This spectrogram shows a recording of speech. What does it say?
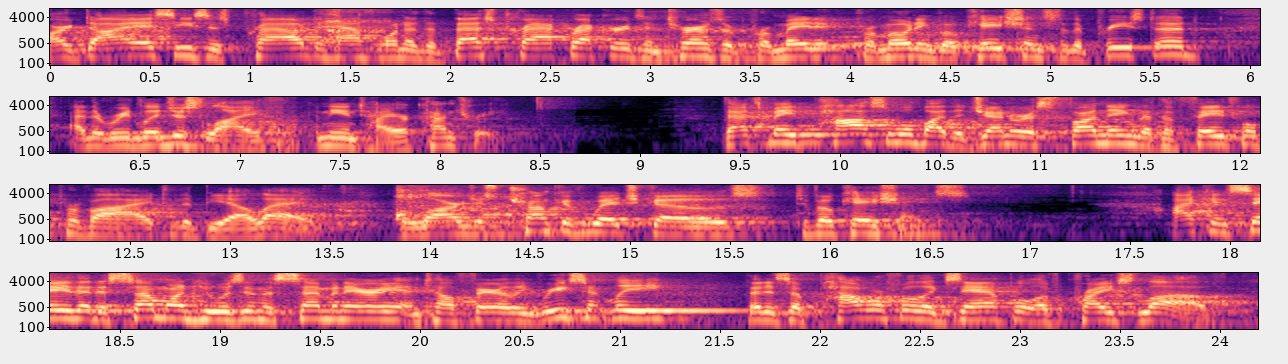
Our diocese is proud to have one of the best track records in terms of promoting vocations to the priesthood and the religious life in the entire country. That's made possible by the generous funding that the faithful provide to the BLA, the largest chunk of which goes to vocations. I can say that as someone who was in the seminary until fairly recently, that is a powerful example of Christ's love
